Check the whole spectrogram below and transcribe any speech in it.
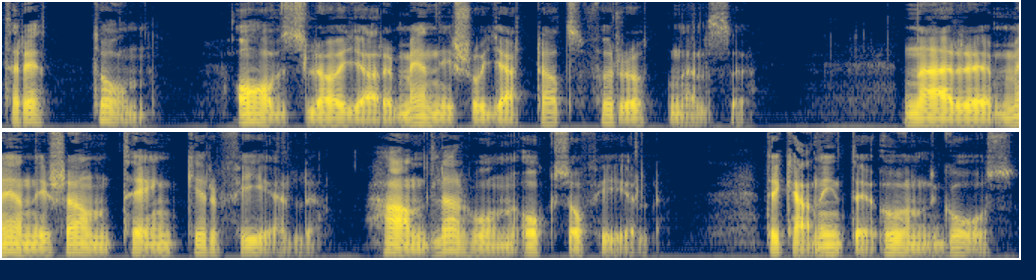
13 avslöjar människohjärtats förruttnelse. När människan tänker fel handlar hon också fel. Det kan inte undgås.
